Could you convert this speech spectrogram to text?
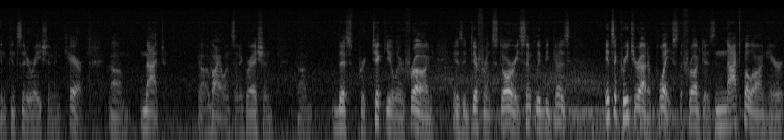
and consideration, and care, um, not uh, violence and aggression. Um, this particular frog is a different story simply because it's a creature out of place. The frog does not belong here.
